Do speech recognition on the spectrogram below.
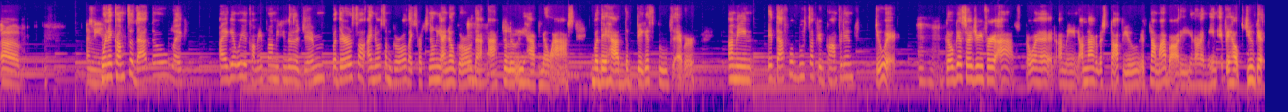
Um i mean when it comes to that though like i get where you're coming from. You can go to the gym but there are some i know some girls like personally i know girls that Mhm. absolutely have no ass but they have the biggest boobs ever. I mean if that's what boosts up your confidence do it mhm. go get surgery for your ass go ahead. I mean i'm not going to stop you. It's not my body you know what i mean? If it helps you get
